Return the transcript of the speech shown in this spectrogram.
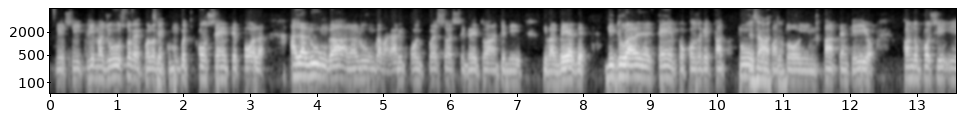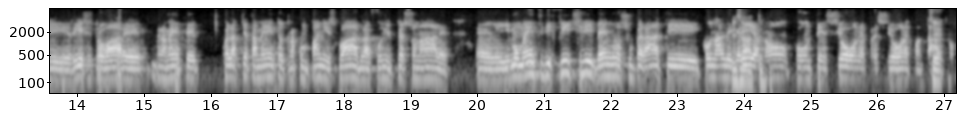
sì. Eh sì, il clima giusto, che è quello sì. che comunque ti consente poi alla, alla, lunga, alla lunga, magari poi questo è il segreto anche di, di Valverde, di durare nel tempo, cosa che hai fatto tu, esatto. ho fatto in parte anche io. Quando poi si eh, riesce a trovare veramente quell'affiatamento tra compagni di squadra, con il personale, eh, i momenti difficili vengono superati con allegria, esatto. no? con tensione, pressione e quant'altro.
